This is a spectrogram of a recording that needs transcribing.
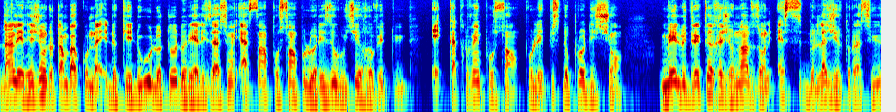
Dans les régions de Tambacounda et de Kédougou, le taux de réalisation est à 100% pour le réseau routier revêtu et 80% pour les pistes de production. Mais le directeur régional zone Est de l'Agir rassure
